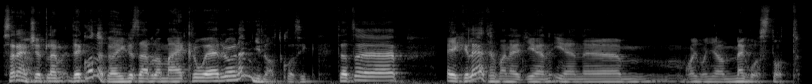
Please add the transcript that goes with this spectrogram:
Szerencsétlen, de gondolj igazából a Micro erről nem nyilatkozik. Tehát uh, egyébként lehet, hogy van egy ilyen, ilyen hogy mondjam, megosztott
